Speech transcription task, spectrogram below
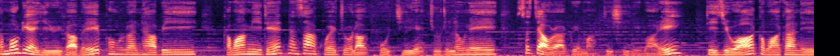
သမုတ်တရရေတွေကပဲဖုံလွှမ်းထားပြီးကမ္ဘာမြေထဲနှစ်ဆခွဲကျော်လောက်ပိုကြီးတဲ့ဂျိုတလုံးလေးစက်ကြော်ရာအတွင်းမှာတည်ရှိနေပါတယ်။ဒီဂျိုကကမ္ဘာကနေ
